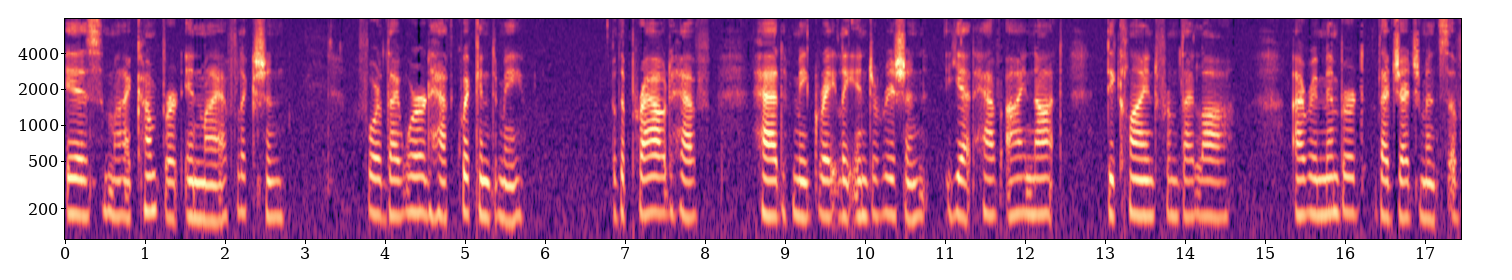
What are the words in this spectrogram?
is my comfort in my affliction, for thy word hath quickened me the proud have had me greatly in derision, yet have I not declined from thy law. I remembered thy judgments of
